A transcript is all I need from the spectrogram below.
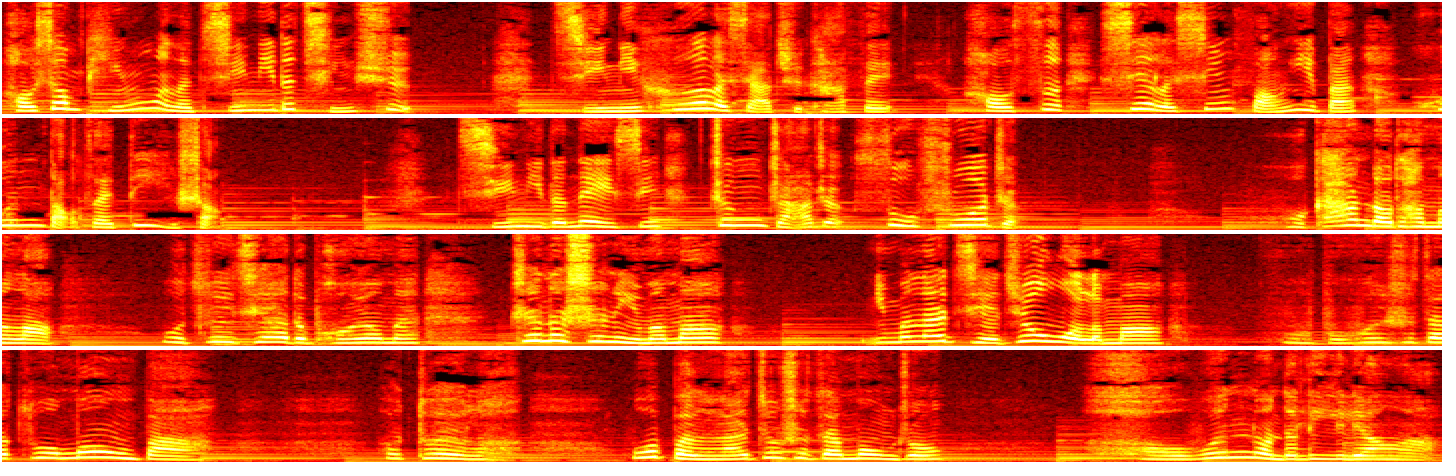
好像平稳了奇尼的情绪。奇尼喝了下去，咖啡好似泄了心防一般，昏倒在地上。奇尼的内心挣扎着，诉说着：“我看到他们了，我最亲爱的朋友们，真的是你们吗？”你们来解救我了吗？我不会是在做梦吧？哦，对了，我本来就是在梦中。好温暖的力量啊！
